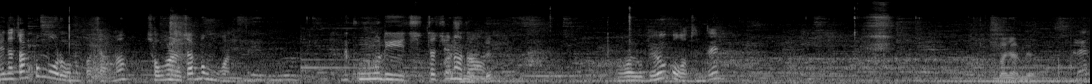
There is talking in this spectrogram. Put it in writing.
맨날 짬뽕 먹으러 오는 거지 않아? 저번에 짬뽕 먹었는데. 근데 국물이 진짜 진하다. 와 이거 매울 것 같은데? 많이 안 매워. 그래?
